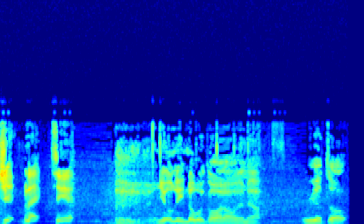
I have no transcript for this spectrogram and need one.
Jet black tent. you don't need to know what's going on in there. Real talk.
